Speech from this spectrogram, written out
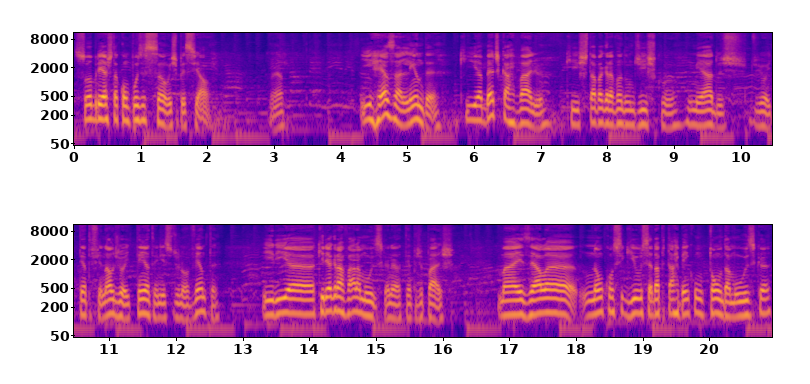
sobre esta composição especial. Né? E reza a lenda que a Beth Carvalho, que estava gravando um disco em meados de 80, final de 80, início de 90, iria queria gravar a música, né, Tempo de Paz. Mas ela não conseguiu se adaptar bem com o tom da música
